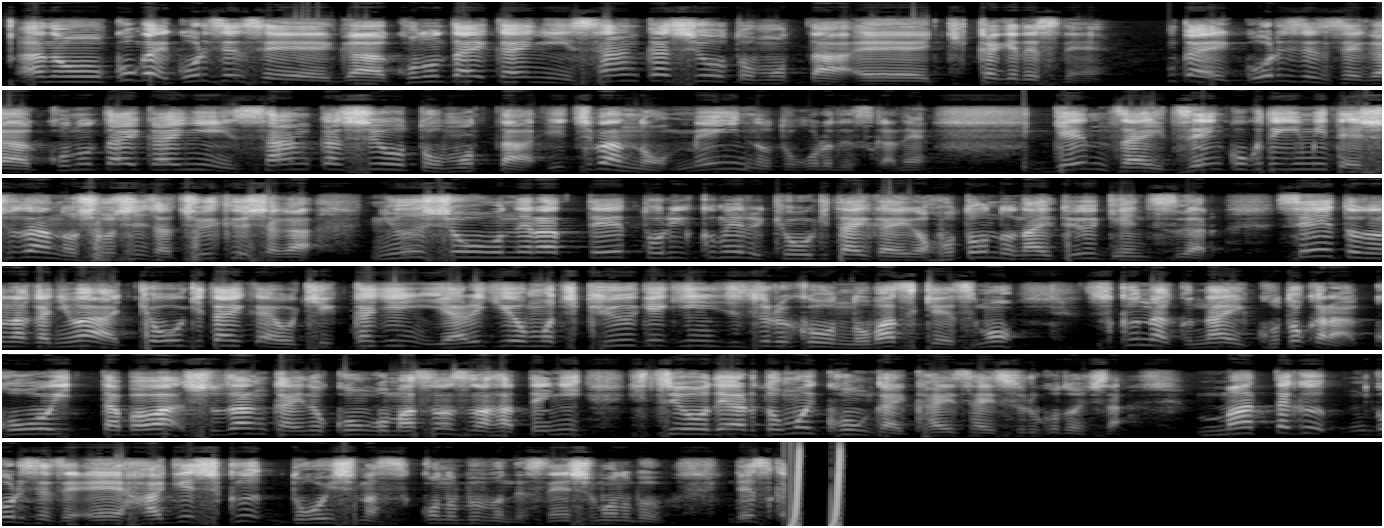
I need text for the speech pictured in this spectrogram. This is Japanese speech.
あの今回、ゴリ先生がこの大会に参加しようと思った、えー、きっかけですね。今回、ゴリ先生がこの大会に参加しようと思った一番のメインのところですかね。現在、全国的に見て手段の初心者、中級者が入賞を狙って取り組める競技大会がほとんどないという現実がある。生徒の中には競技大会をきっかけにやる気を持ち急激に実力を伸ばすケースも少なくないことから、こういった場は手段会の今後ますますの発展に必要であると思い、今回開催することにした。全くゴリ先生、えー、激しく同意します。この部分ですね、下の部分。ですから、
